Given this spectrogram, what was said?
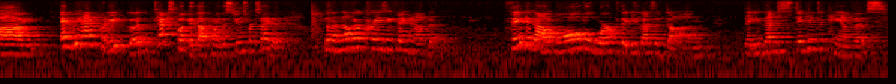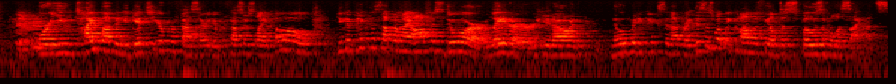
um, and we had a pretty good textbook at that point. The students were excited. But another crazy thing happened. Think about all the work that you guys have done that you then stick into Canvas, or you type up and you give to your professor. and Your professor's like, oh, you can pick this up in my office door later, you know, and nobody picks it up, right? This is what we call in the field disposable assignments.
